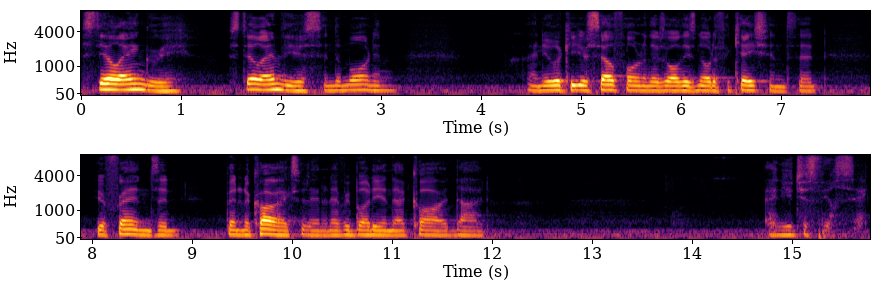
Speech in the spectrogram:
still angry, still envious in the morning. And you look at your cell phone and there's all these notifications that your friends had been in a car accident and everybody in that car had died. And you just feel sick.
